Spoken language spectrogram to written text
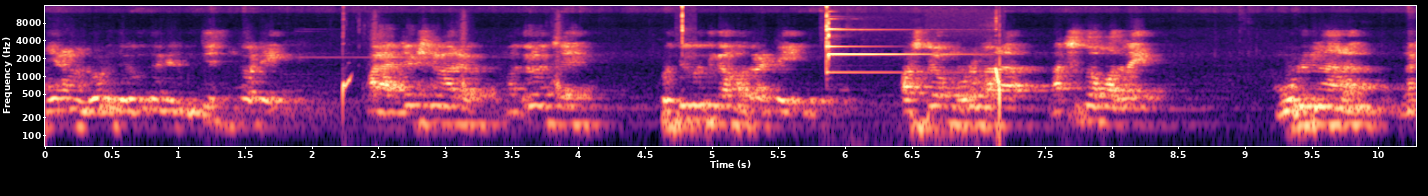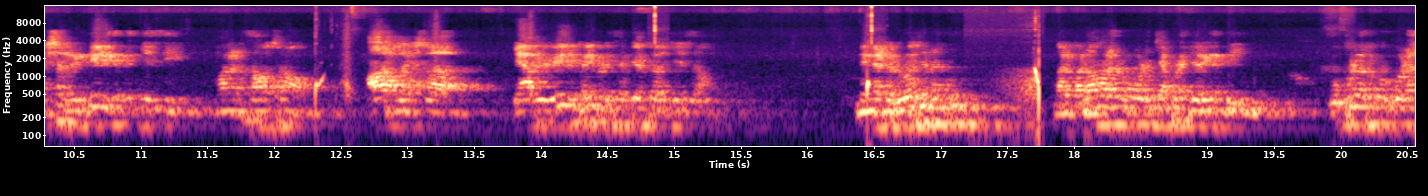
తీరని లోటు జరుగుతుందనే ఉద్దేశంతో మన అధ్యక్షుడు వారు మొదలుంచే కొద్ది కొద్దిగా మొదలెట్టి ఫస్ట్లో మూడున్నర లక్షతో మొదలై మూడున్నర లక్షల రెండేళ్ళు కింద చేసి మన సంవత్సరం ఆరు లక్షల యాభై వేలు పైబడి సభ్యత్వాలు చేశాం. నిన్నటి రోజున మన మనోహరకు కూడా చెప్పడం జరిగింది. ఇప్పటి వరకు కూడా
